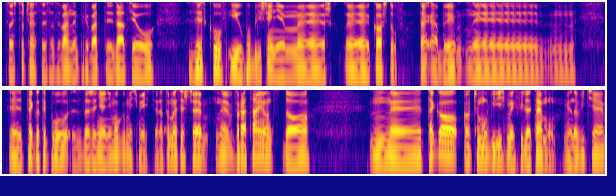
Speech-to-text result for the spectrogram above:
coś, co często jest nazywane prywatyzacją zysków i upublicznieniem e, e, kosztów, tak aby e, tego typu zdarzenia nie mogły mieć miejsca. Natomiast jeszcze wracając do tego, o czym mówiliśmy chwilę temu, mianowicie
